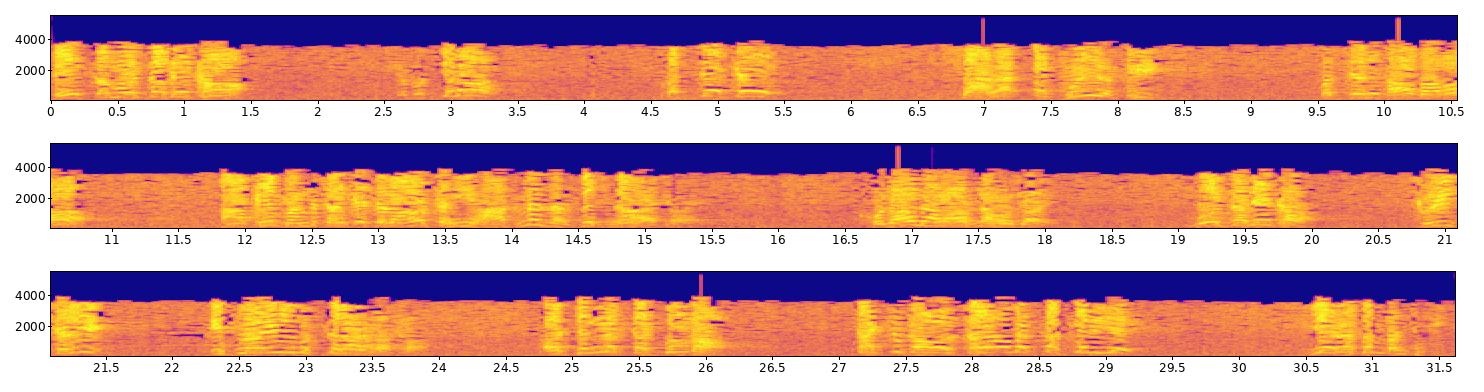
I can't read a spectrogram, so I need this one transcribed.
ایک کا معاوضہ دیکھا کہ وہ چلا، بچے کے سالت پہ چھری رکھی۔ بچے نے کہا، بابا، آنکھیں بند کر کے چلاؤ، کہیں ہاتھ میں لرزش نہ آ جائے۔ خدا ناراض نہ ہو جائے۔ موجہ دیکھا، چھری چلی۔ اسماعیل مسکرا رہا تھا۔ اور جنت کا کنبا کٹ چکا اور قیامت تک کے لیے یہ رسم بن چکی۔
